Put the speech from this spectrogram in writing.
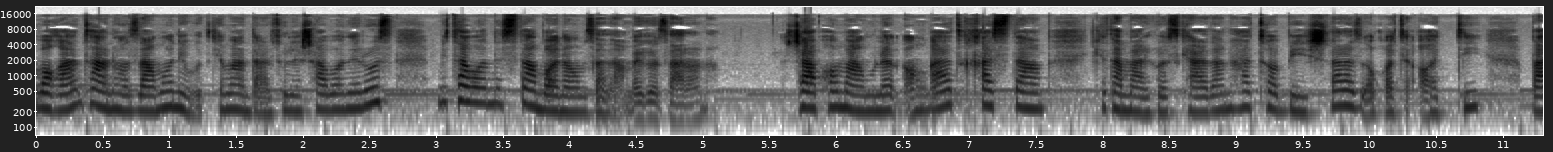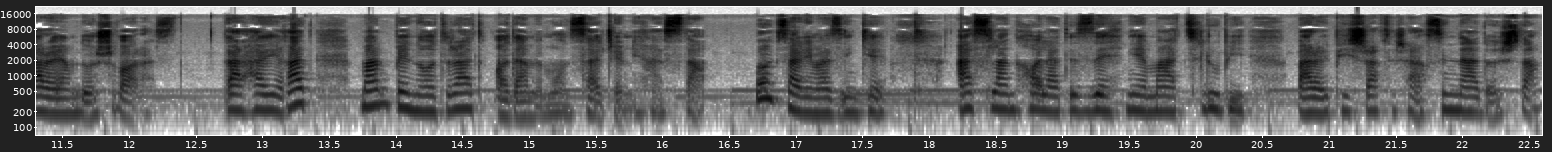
واقعا تنها زمانی بود که من در طول شبانه روز می توانستم با نام زدم بگذرانم. شبها معمولا آنقدر خستم که تمرکز کردن حتی بیشتر از اوقات عادی برایم دشوار است. در حقیقت من به ندرت آدم منسجمی هستم. بگذریم از اینکه اصلا حالت ذهنی مطلوبی برای پیشرفت شخصی نداشتم.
